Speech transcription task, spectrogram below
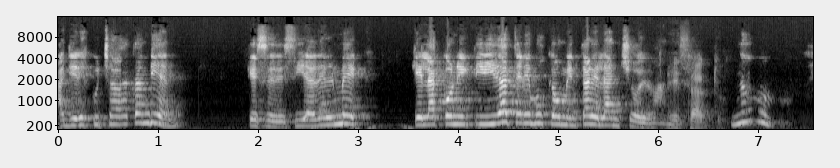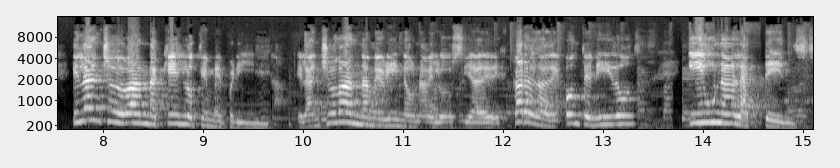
Ayer escuchaba también que se decía del MEC que la conectividad tenemos que aumentar el ancho de banda. Exacto. No, el ancho de banda, ¿qué es lo que me brinda? El ancho de banda me brinda una velocidad de descarga de contenidos y una latencia.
